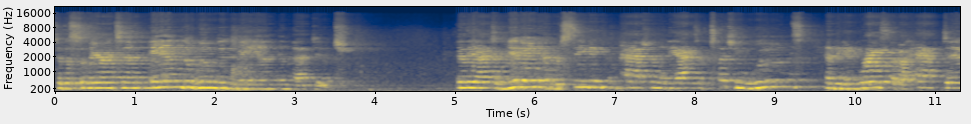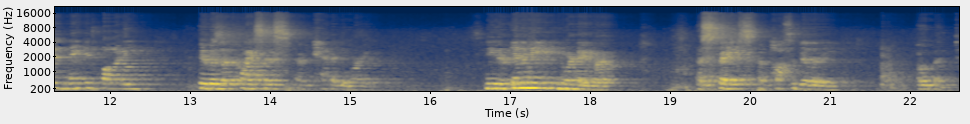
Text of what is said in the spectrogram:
to the Samaritan and the wounded man in that ditch. In the act of giving and receiving compassion, in the act of touching wounds and the embrace of a half-dead, naked body, there was a crisis of category. Neither enemy nor neighbor, a space of possibility opened.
